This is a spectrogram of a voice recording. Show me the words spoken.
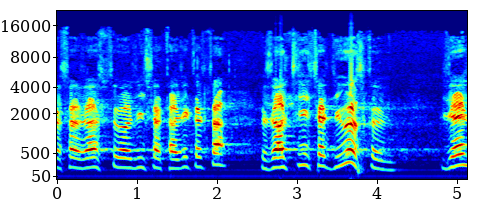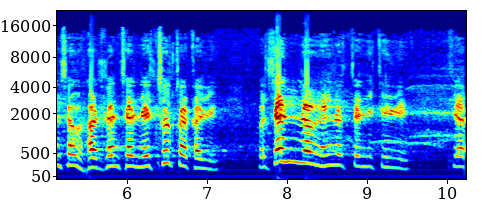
तसा राष्ट्रवादीचा कार्यकर्ता रात्रीचा दिवस करून जयंत भारतांच्या नेतृत्वाखाली प्रचंड मेहनत त्यांनी केली. त्या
